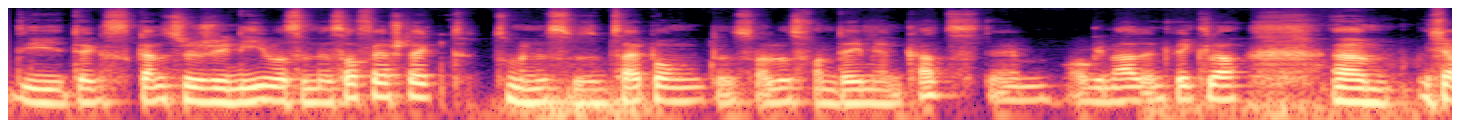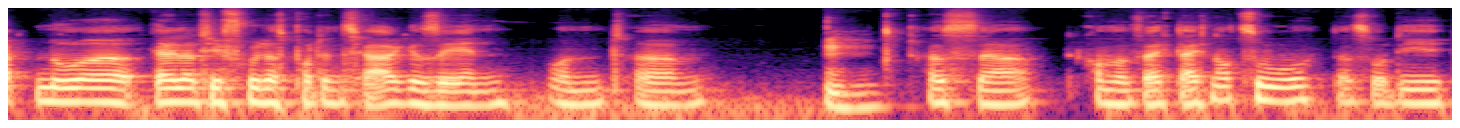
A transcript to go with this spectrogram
die, das ganze Genie, was in der Software steckt, zumindest zu diesem Zeitpunkt, das ist alles von Damien Katz, dem Originalentwickler. Ähm, ich habe nur relativ früh das Potenzial gesehen und ähm, Mhm. das ist ja kommen wir vielleicht gleich noch zu, dass so die,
